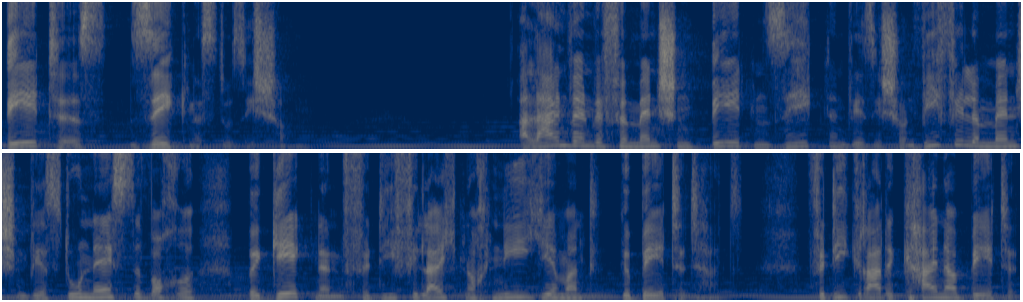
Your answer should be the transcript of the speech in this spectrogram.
betest, segnest du sie schon. Allein wenn wir für Menschen beten, segnen wir sie schon. Wie viele Menschen wirst du nächste Woche begegnen, für die vielleicht noch nie jemand gebetet hat? für die gerade keiner betet.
